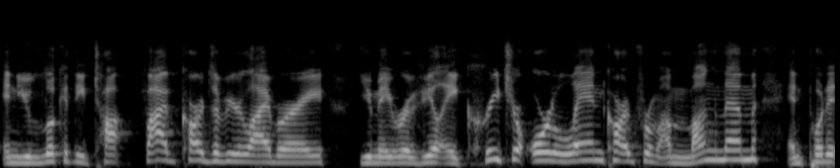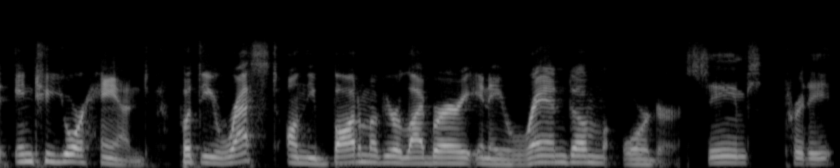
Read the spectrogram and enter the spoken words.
And you look at the top five cards of your library, you may reveal a creature or land card from among them and put it into your hand. Put the rest on the bottom of your library in a random order. Seems pretty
